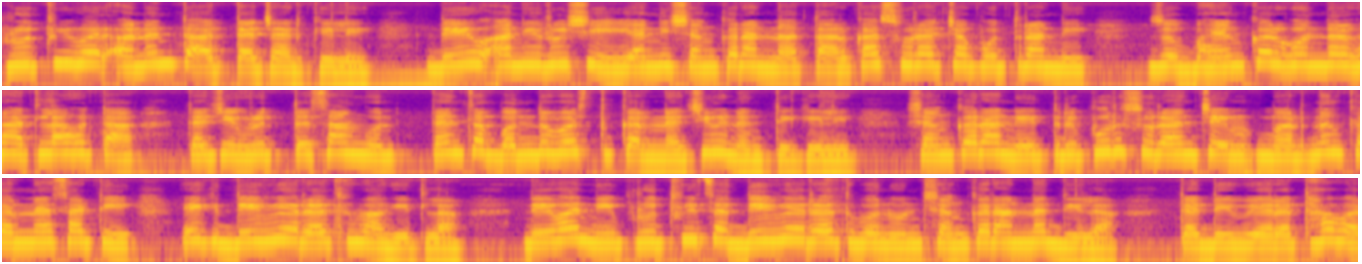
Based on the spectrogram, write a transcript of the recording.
पृथ्वीवर अनंत अत्याचार केले. देव आणि ऋषी यांनी शंकरांना तारकासुराच्या पुत्रांनी जो भयंकर गोंधळ घातला होता त्याचे वृत्त सांगून त्यांचा बंदोबस्त करण्याची विनंती केली. शंकराने त्रिपुरसुरांचे मर्दन करण्यासाठी एक दिव्य रथ मागितला. देवांनी पृथ्वीचा दिव्य रथ बनवून शंकरांना दिला. त्या दिव्य रथावर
